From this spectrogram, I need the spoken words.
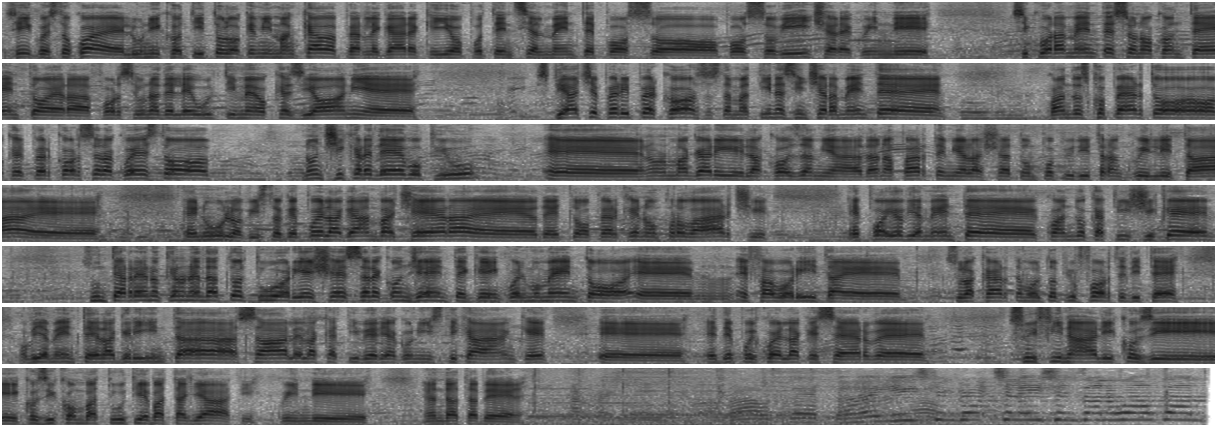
Sì, questo qua è l'unico titolo che mi mancava per le gare che io potenzialmente posso, posso vincere, quindi sicuramente sono contento, era forse una delle ultime occasioni e spiace per il percorso, stamattina sinceramente quando ho scoperto che il percorso era questo non ci credevo più e magari la cosa ha, da una parte mi ha lasciato un po' più di tranquillità e, e nulla, visto che poi la gamba c'era e ho detto perché non provarci? E poi ovviamente quando capisci che su un terreno che non è adatto al tuo riesci a essere con gente che in quel momento è, è favorita e sulla carta molto più forte di te, ovviamente la grinta sale, la cattiveria agonistica anche ed è poi quella che serve sui finali così, così combattuti e battagliati, quindi è andata bene.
